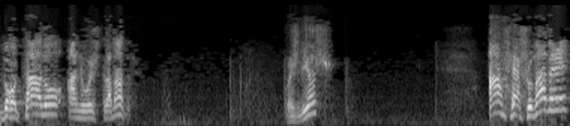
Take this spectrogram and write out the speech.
dotado a nuestra madre? Pues Dios hace a su madre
